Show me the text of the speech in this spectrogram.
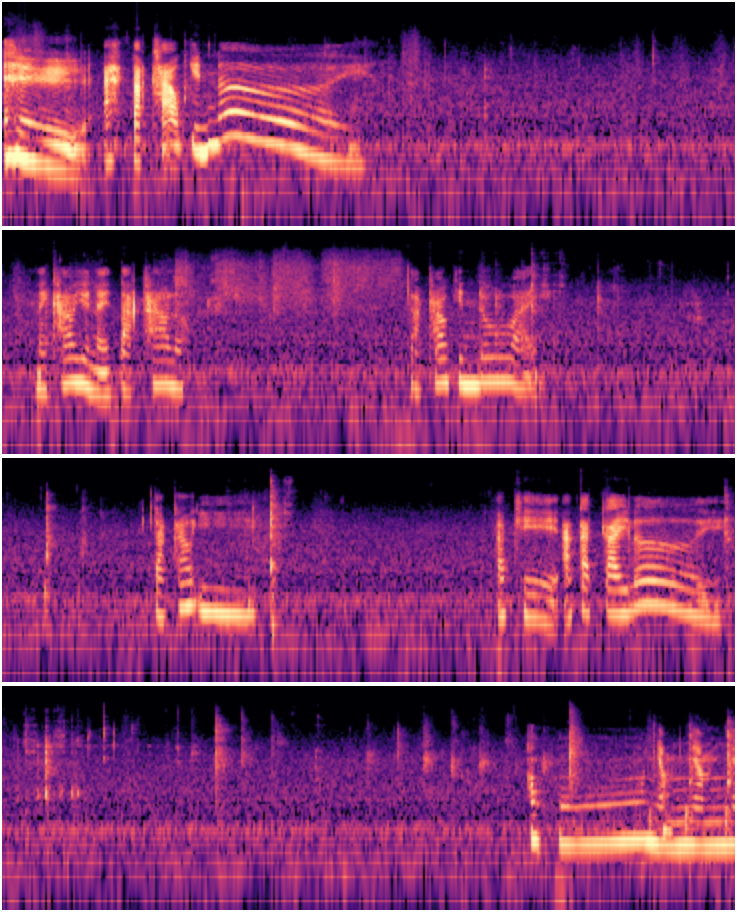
เอออะ ตัก ข้าวกินเลยในข้าวอยู่ไหนตักข้าวเลยตักข้าวกินด้วย ตักข้าวอีโอเค อากัดไก่เลยโอ้โหยำยำย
